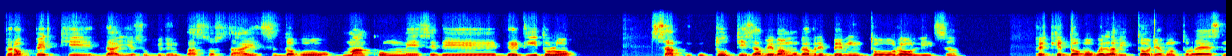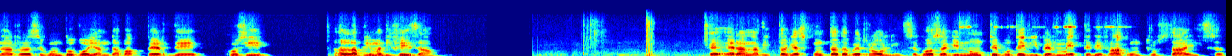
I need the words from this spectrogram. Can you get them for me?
Però perché dargli subito in pasto Styles dopo manco un mese di titolo? Sa- tutti sapevamo che avrebbe vinto Rollins. Perché dopo quella vittoria contro Lesnar, secondo voi andava a perdere così alla prima difesa? Cioè, era una vittoria scontata per Rollins, cosa che non te potevi permettere di fare contro Styles.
